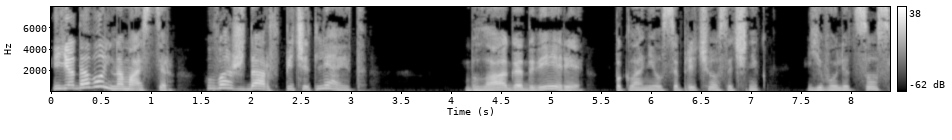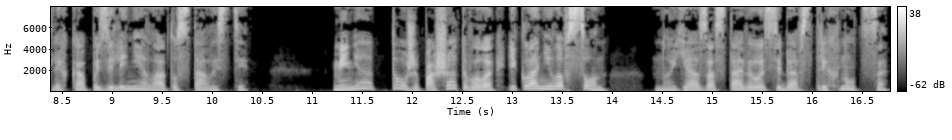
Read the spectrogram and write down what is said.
«Я довольна, мастер! Ваш дар впечатляет!» «Благо двери!» — поклонился причесочник. Его лицо слегка позеленело от усталости. Меня тоже пошатывало и клонило в сон, но я заставила себя встряхнуться.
